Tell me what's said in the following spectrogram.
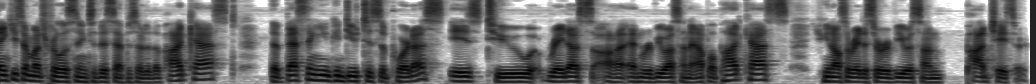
Thank you so much for listening to this episode of the podcast. The best thing you can do to support us is to rate us uh, and review us on Apple Podcasts. You can also rate us or review us on Podchaser.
